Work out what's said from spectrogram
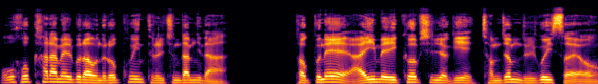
5호 카라멜 브라운으로 포인트를 준답니다. 덕분에 아이 메이크업 실력이 점점 늘고 있어요.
